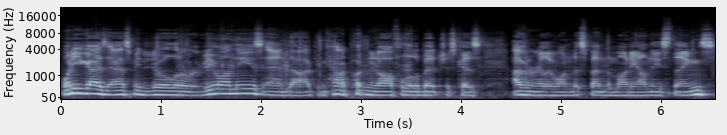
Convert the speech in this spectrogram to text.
one of you guys asked me to do a little review on these, and uh, I've been kind of putting it off a little bit just because I haven't really wanted to spend the money on these things.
